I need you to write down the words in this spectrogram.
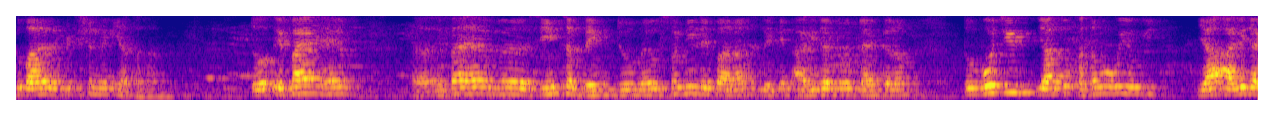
دوبارہ ریپیٹیشن میں نہیں آتا تھا تو if I have if I have seen something جو میں اس وقت نہیں لے پا رہا لیکن آگے جا کے میں پلان کر رہا ہوں تو وہ چیز یا تو ختم ہو گئی ہوگی یا آگے جا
